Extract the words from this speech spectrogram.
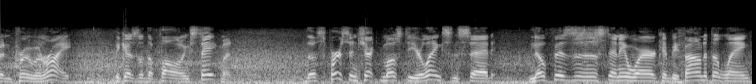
been proven right because of the following statement. This person checked most of your links and said, no physicist anywhere could be found at the link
